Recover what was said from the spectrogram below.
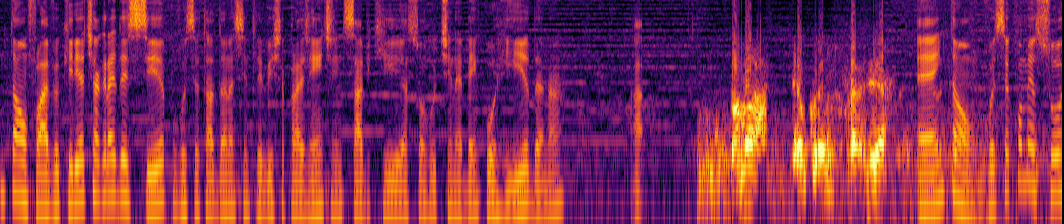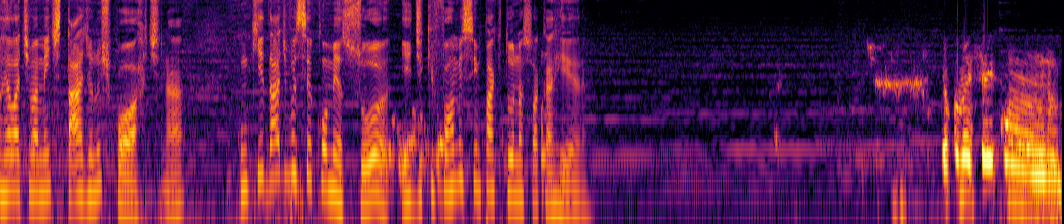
Então, Flávio, eu queria te agradecer por você estar dando essa entrevista pra gente. A gente sabe que a sua rotina é bem corrida, né? Vamos lá, tranquilo, prazer. É, então, você começou relativamente tarde no esporte, né? Com que idade você começou e de que forma isso impactou na sua carreira? Eu comecei com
